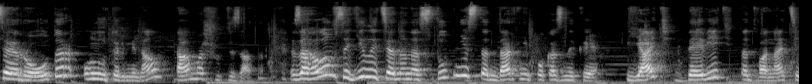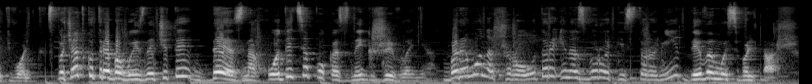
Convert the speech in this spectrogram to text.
Це роутер, ОНУ термінал та маршрутизатор. Загалом все ділиться на наступні стандартні показники: 5, 9 та 12 вольт. Спочатку треба визначити, де знаходиться показник живлення. Беремо наш роутер і на зворотній стороні дивимось вольтаж.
